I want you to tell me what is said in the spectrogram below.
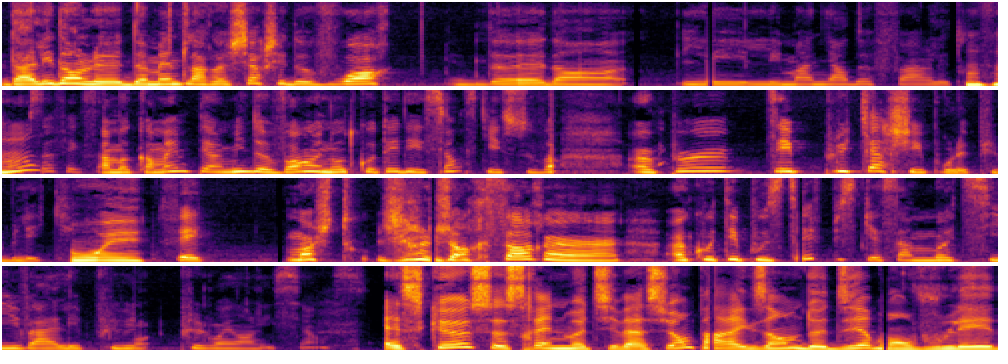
d'aller dans le domaine de la recherche et de voir de, dans les, les, manières de faire, les trucs comme mhm. ça. Fait que ça m'a quand même permis de voir un autre côté des sciences qui est souvent un peu, plus caché pour le public. Oui. Fait moi, je j'en ressors un, un, côté positif puisque ça me motive à aller plus, plus loin dans les sciences. Est-ce que ce serait une motivation, par exemple, de dire, bon, vous voulez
